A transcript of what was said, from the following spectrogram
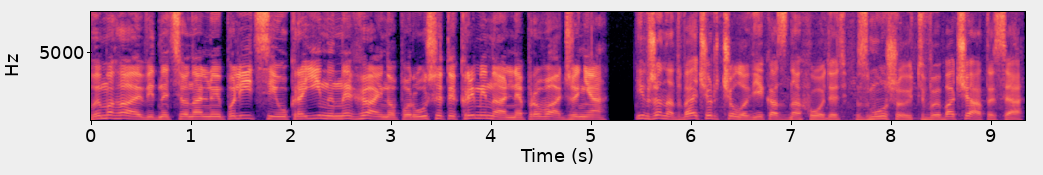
Вимагаю від національної поліції України негайно порушити кримінальне провадження. І вже надвечір чоловіка знаходять, змушують вибачатися.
